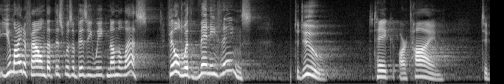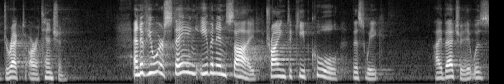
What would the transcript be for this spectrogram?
you might have found that this was a busy week nonetheless, filled with many things to do, take our time, to direct our attention. And if you were staying even inside, trying to keep cool this week, I bet you it was,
